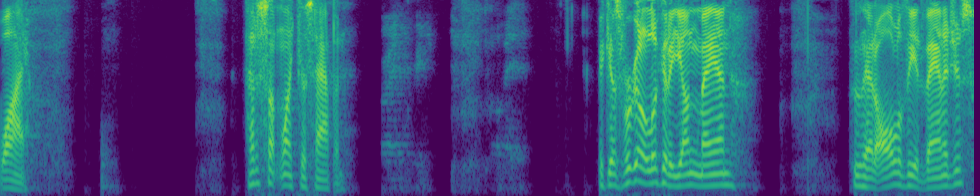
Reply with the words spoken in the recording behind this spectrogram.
Why? How does something like this happen? Because we're going to look at a young man who had all of the advantages,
